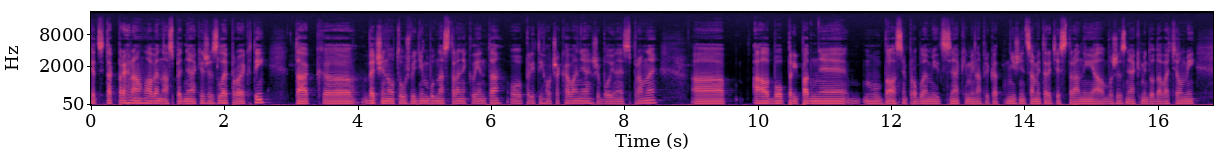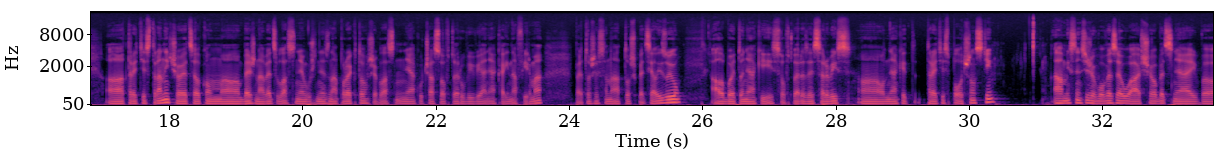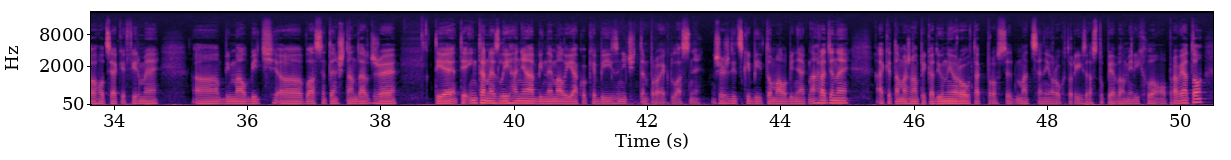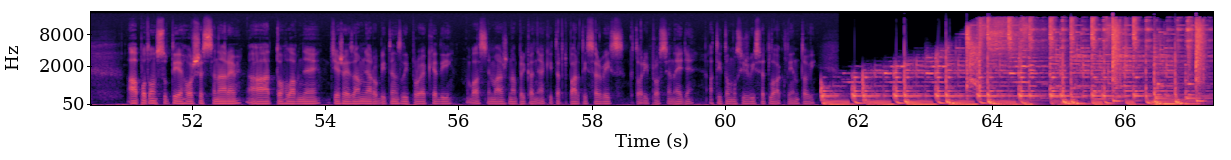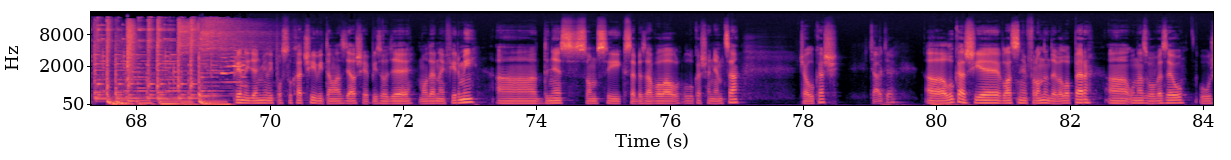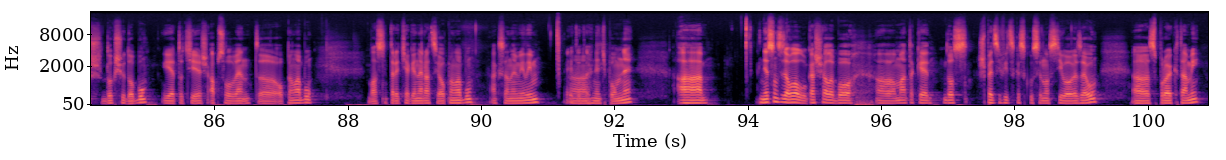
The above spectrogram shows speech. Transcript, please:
keď si tak prehrám hlave naspäť nejaké že zlé projekty, tak uh, väčšinou to už vidím buď na strane klienta o, pri tých očakávaniach, že boli nesprávne, a, alebo prípadne vlastne problémy s nejakými napríklad knižnicami tretej strany alebo že s nejakými dodávateľmi uh, tretej strany, čo je celkom bežná vec vlastne už dnes na projektoch, že vlastne nejakú časť softveru vyvíja nejaká iná firma, pretože sa na to špecializujú, alebo je to nejaký software as a service od nejakej tretej spoločnosti. A myslím si, že vo VZU a všeobecne aj v hociakej firme by mal byť vlastne ten štandard, že tie, tie interné zlíhania by nemali ako keby zničiť ten projekt vlastne. Že vždycky by to malo byť nejak nahradené, aj keď tam máš napríklad juniorov, tak proste mať seniorov, ktorí ich zastupia veľmi rýchlo, opravia to. A potom sú tie horšie scenáre a to hlavne tiež aj za mňa robí ten zlý projekt, kedy vlastne máš napríklad nejaký third party service, ktorý proste nejde a ty to musíš vysvetľovať klientovi. Príjemný deň, milí posluchači, vítam vás v ďalšej epizóde Modernej firmy. A dnes som si k sebe zavolal Lukáša Nemca. Čau Lukáš. Čaute. Uh, Lukáš je vlastne frontend developer uh, u nás vo VZU už dlhšiu dobu. Je to tiež absolvent uh, OpenLabu vlastne tretia generácia OpenLabu, ak sa nemýlim, Je to tak. hneď po mne. A dnes som si zavolal Lukáša, lebo uh, má také dosť špecifické skúsenosti vo VZU uh, s projektami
